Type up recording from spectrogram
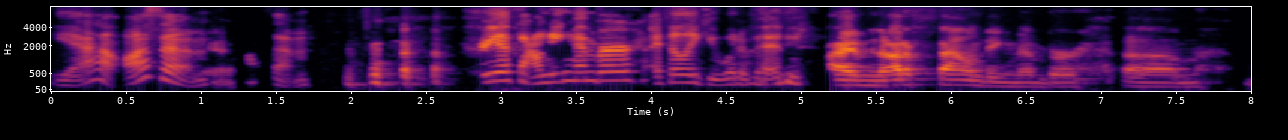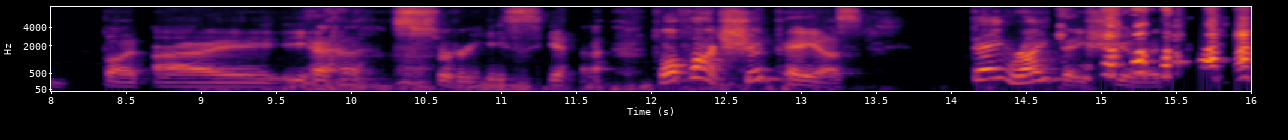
Yeah, awesome. Yeah. Awesome. Are you a founding member? I feel like you would have been. I am not a founding member. Um, but I yeah, Cerise, yeah. 12 Fox should pay us. Dang right they should.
